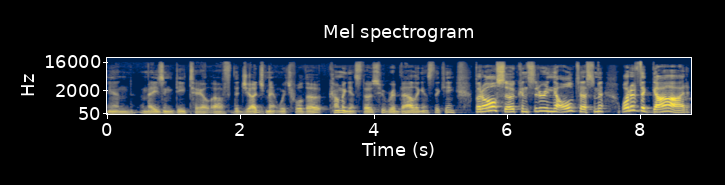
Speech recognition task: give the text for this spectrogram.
in amazing detail of the judgment which will come against those who rebel against the king? But also, considering the Old Testament, what of the God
